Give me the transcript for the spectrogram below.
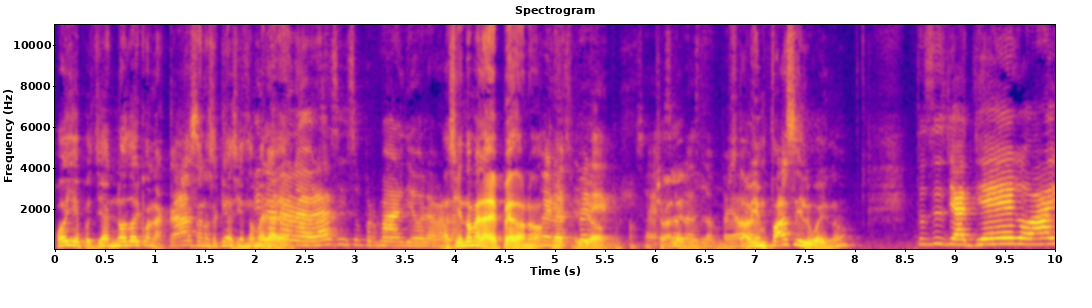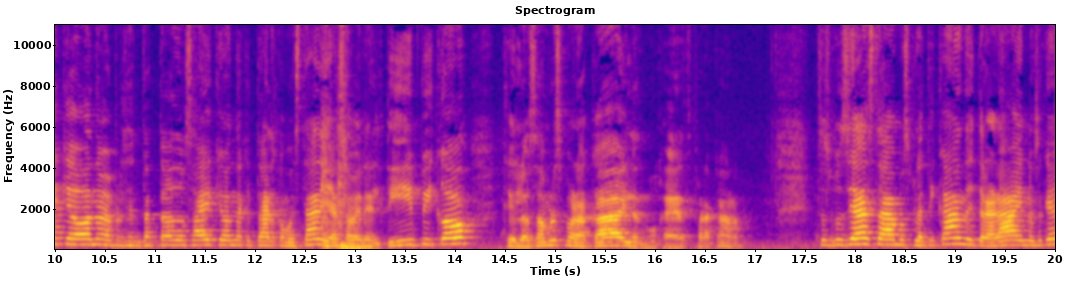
Oye, pues ya no doy con la casa, no sé qué, Sí, haciéndome no, la no, de, la verdad sí, súper mal, yo la verdad. haciéndome la de pedo, ¿no? Pero Y- y esperen, o sea, eso no es lo pues, peor. Está bien fácil, güey, ¿no? Entonces ya llego, ay, qué onda, me presenta a todos, ay, qué onda, qué tal, cómo están, y ya saben el típico, que los hombres por acá y las mujeres por acá, ¿no? Entonces pues ya estábamos platicando y trará y no sé qué,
